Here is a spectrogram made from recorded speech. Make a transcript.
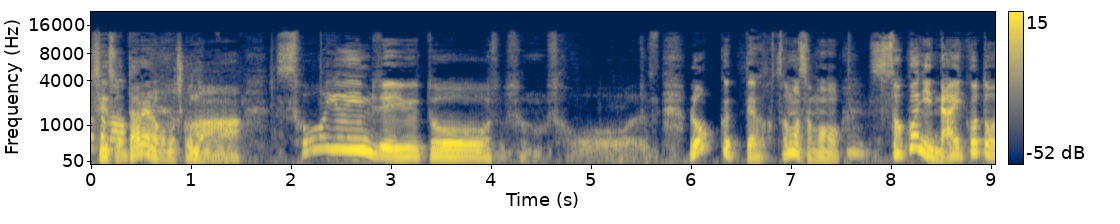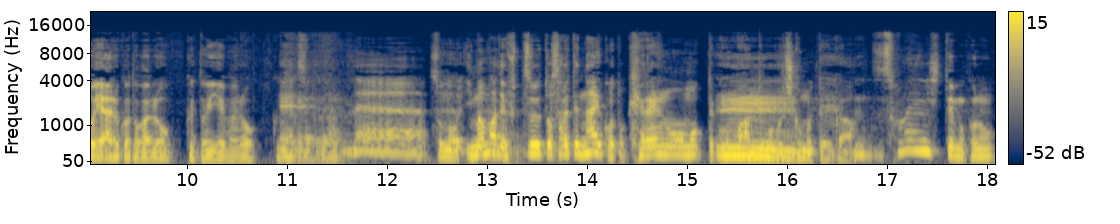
センスは誰のが持ち込んだのかあー。そういう意味で言うとそのそうロックってそもそも、そこにないことをやることがロックといえばロックですからね、なその今まで普通とされてないことけれんを持ってこうバンとぶち込むというか。それにしてもこの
